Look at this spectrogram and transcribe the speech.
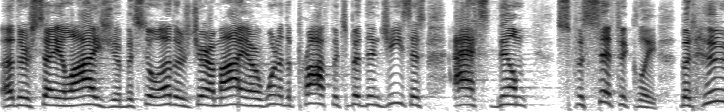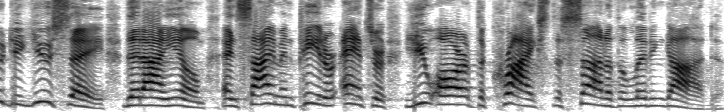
Others say Elijah, but still others, Jeremiah or one of the prophets. But then Jesus asked them specifically, But who do you say that I am? And Simon Peter answered, You are the Christ, the Son of the living God.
